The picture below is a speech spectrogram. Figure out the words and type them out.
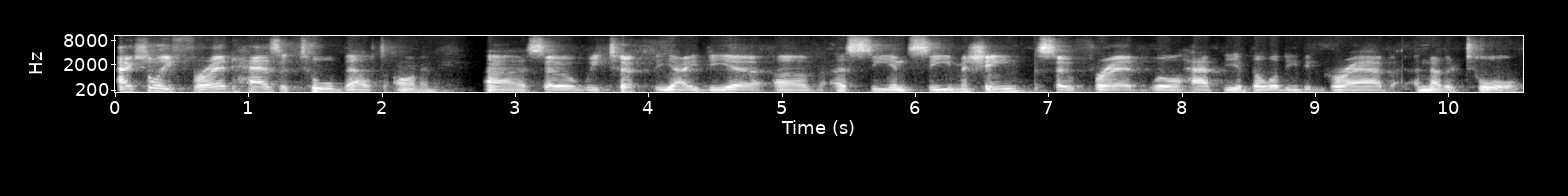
Actually, Fred has a tool belt on him. Uh, so we took the idea of a CNC machine. So Fred will have the ability to grab another tool,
